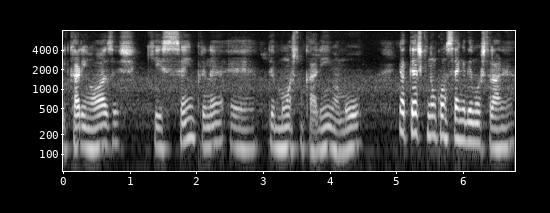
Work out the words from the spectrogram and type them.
e carinhosas que sempre né, é, demonstram carinho, amor, e até as que não conseguem demonstrar, né?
